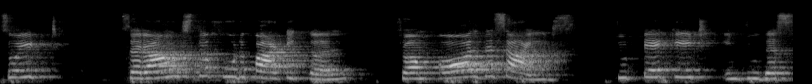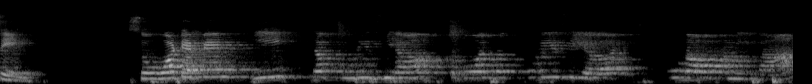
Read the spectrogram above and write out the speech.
So it surrounds the food particle from all the sides to take it into the cell. So what happened? If the food is here, suppose the food is here, food of amoeba,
